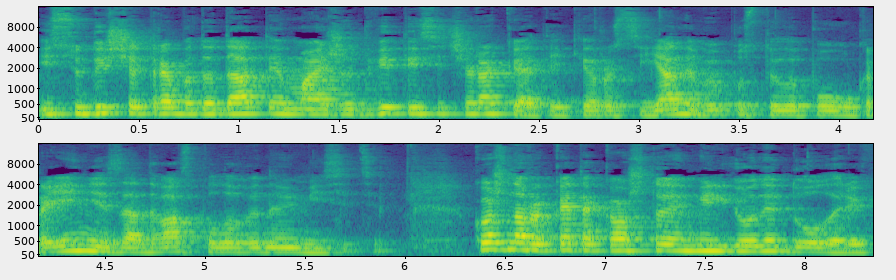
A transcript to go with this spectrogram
І сюди ще треба додати майже дві тисячі ракет, які росіяни випустили по Україні за два з половиною місяці. Кожна ракета коштує мільйони доларів,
